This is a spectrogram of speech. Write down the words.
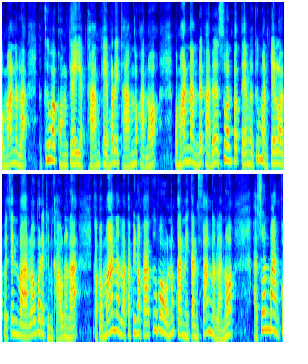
ประมาณนั้นละก็คือว่าของใจอยากถามแค่บ่ได้ถามเนาะค่ะเนาะประมาณนั้นเด้อค่ะเด้อส่วนป้าแตนก็คือมั่นใจ100%ว่าเราบ่ได้ขึ้นเขานั่นละก็ประมาณนั้นละค่ะพี่น้องคะคือเว้านํกันให้กันฟังนั่นละเนาะอะส่วนบ้านก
